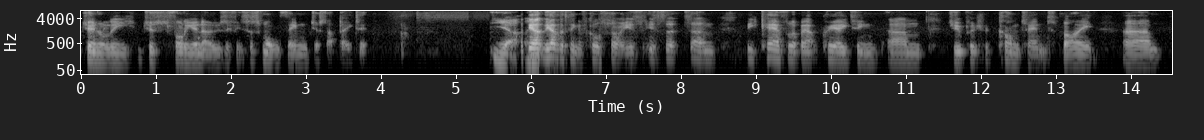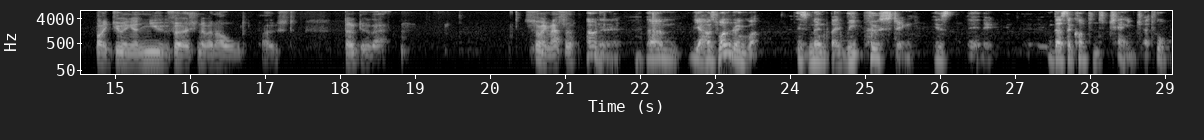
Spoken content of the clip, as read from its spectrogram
generally, just follow your nose. If it's a small thing, just update it. Yeah. The, the other thing, of course, sorry, is is that um, be careful about creating um, duplicate content by um, by doing a new version of an old post. Don't do that. Sorry, Massa. Oh no, no. Um, yeah, I was wondering what is meant by reposting. Is does the content change at all?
